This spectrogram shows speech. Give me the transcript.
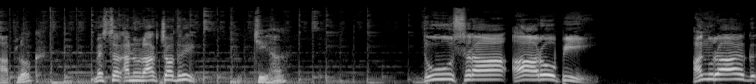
आप लोग? मिस्टर अनुराग चौधरी? जी हाँ। दूसरा आरोपी अनुराग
